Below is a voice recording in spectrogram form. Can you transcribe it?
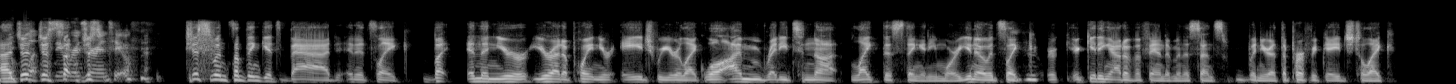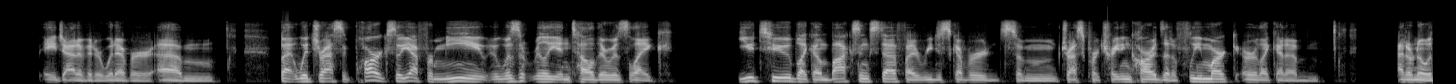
uh, just just just just when something gets bad and it's like but and then you're you're at a point in your age where you're like, well, I'm ready to not like this thing anymore. You know, it's like Mhm. you're, you're getting out of a fandom in a sense when you're at the perfect age to like age out of it or whatever. Um but with Jurassic Park, so yeah, for me, it wasn't really until there was like YouTube, like unboxing stuff. I rediscovered some Jurassic Park trading cards at a flea market or like at a, I don't know,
